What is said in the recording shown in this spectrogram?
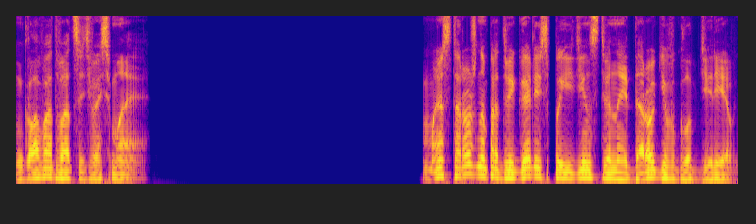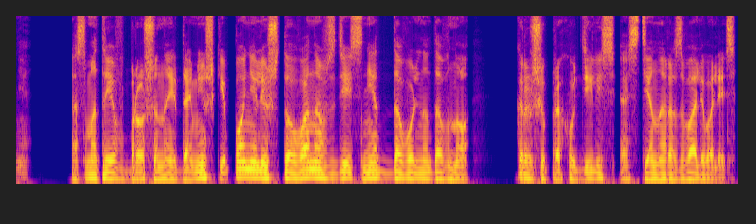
Глава 28 Мы осторожно продвигались по единственной дороге вглубь деревни. Осмотрев брошенные домишки, поняли, что ванов здесь нет довольно давно. Крыши прохудились, а стены разваливались.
